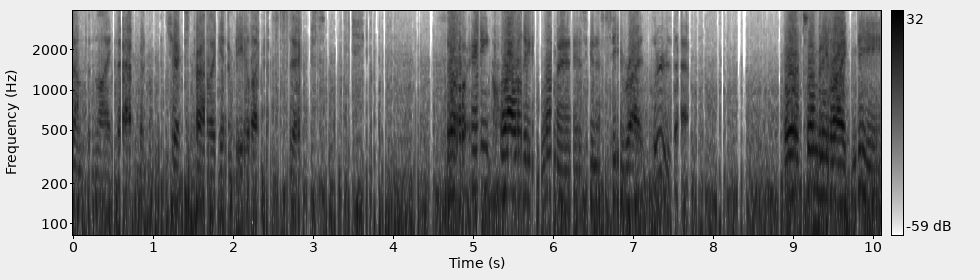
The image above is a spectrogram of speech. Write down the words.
something like that, but the chick's probably going to be like a six. So any quality woman is going to see right through that. Or somebody like me,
